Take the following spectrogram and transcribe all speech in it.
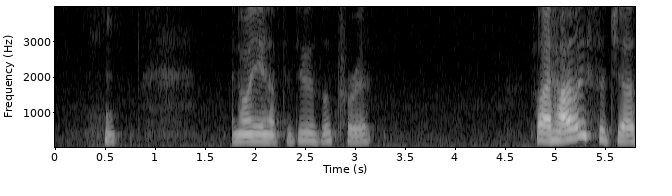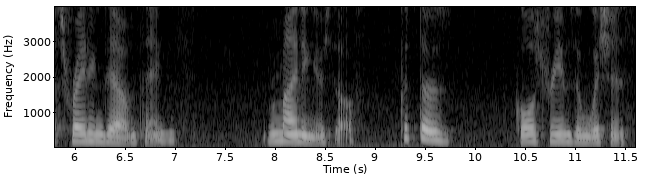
and all you have to do is look for it. So I highly suggest writing down things, reminding yourself. Put those goals, dreams, and wishes,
